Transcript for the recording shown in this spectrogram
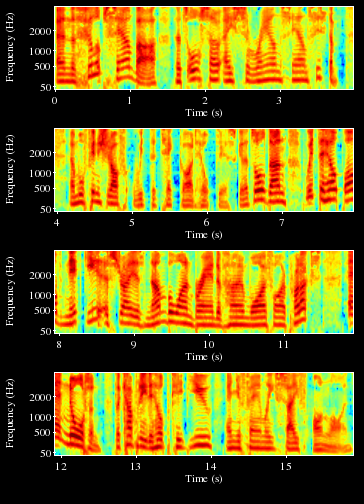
and the Philips soundbar that's also a surround sound system. And we'll finish it off with the Tech Guide Help Desk. And it's all done with the help of Netgear, Australia's number one brand of home Wi Fi products, and Norton, the company to help keep you and your family safe online.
